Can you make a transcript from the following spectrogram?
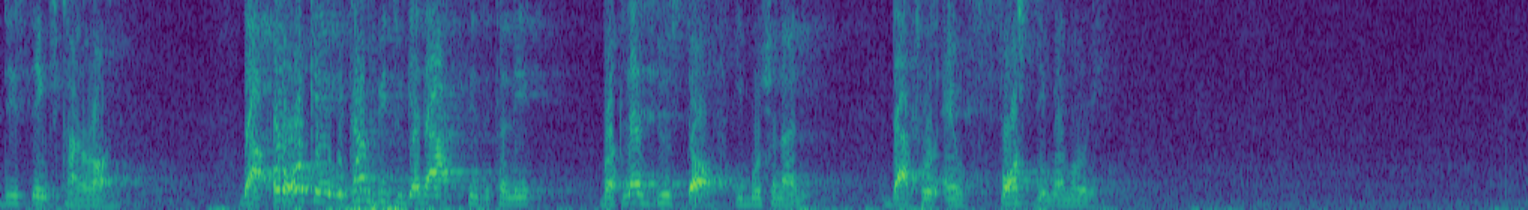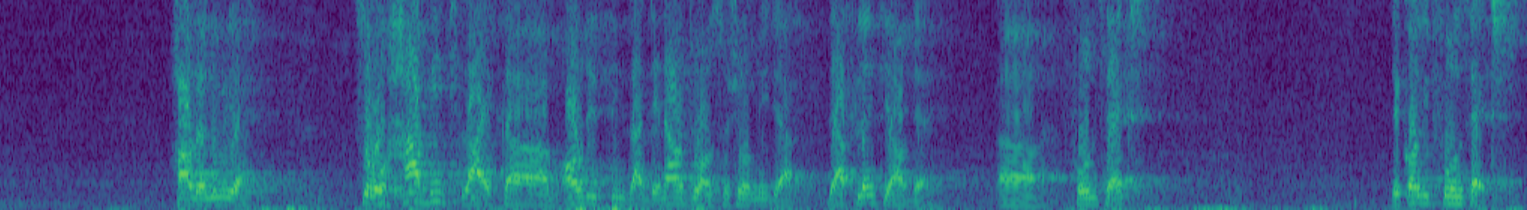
these things can run. That, oh, okay, we can't be together physically, but let's do stuff emotionally that will enforce the memory. Hallelujah. So habits like um, all these things that they now do on social media, there are plenty out there. Uh, phone sex. They call it phone sex.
